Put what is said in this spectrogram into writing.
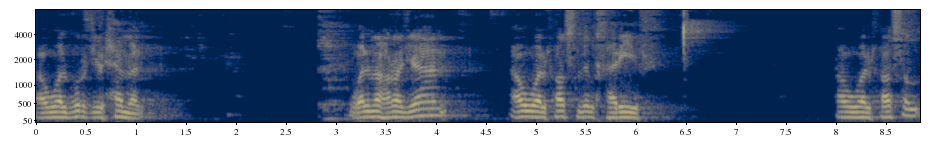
أول برج الحمل. والمهرجان أول فصل الخريف. أول فصل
